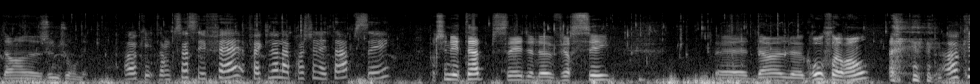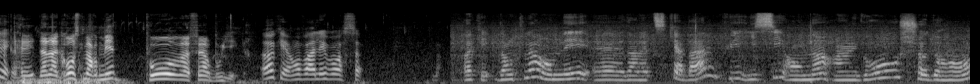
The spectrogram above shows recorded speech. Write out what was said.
dans une journée. OK, donc ça c'est fait. Fait que là, la prochaine étape, c'est? La prochaine étape, c'est de le verser dans le gros chaudron. OK. dans la grosse marmite pour faire bouillir. OK, on va aller voir ça. OK, donc là, on est dans la petite cabane. Puis ici, on a un gros chaudron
